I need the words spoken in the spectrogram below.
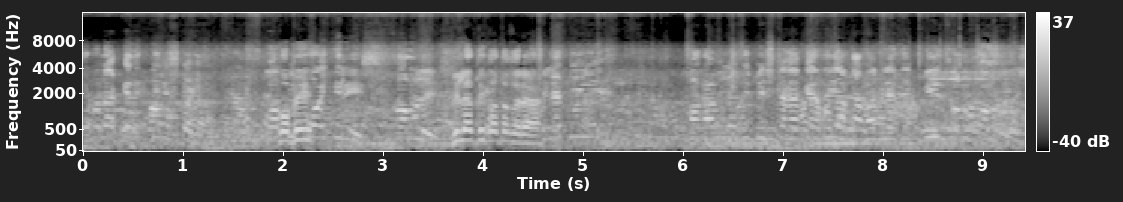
পটল এক কেজি তিরিশ টাকা কপি? পঁয়ত্রিশ চল্লিশ বিলাতি কত করে? বিলেতি পাকা বিলাতি বিশ টাকা কেজি আর কাঁচা বিলাতি বিশ চল্লিশ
